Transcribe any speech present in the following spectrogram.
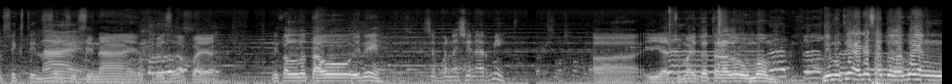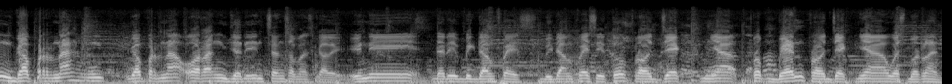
69. Sam 69 terus apa ya? Ini kalau lo tahu ini Seven Nation Army Eh, iya cuma itu terlalu umum. Ini mungkin ada satu lagu yang nggak pernah nggak pernah orang jadiin chant sama sekali. Ini dari Big Dumb Face. Big Dumb Face itu projectnya pro band projectnya West Borland,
